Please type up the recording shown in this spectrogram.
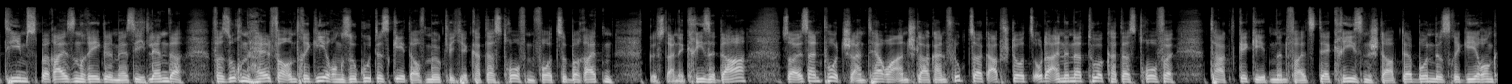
Krisenvorsorgeteams bereisen regelmäßig Länder, versuchen Helfer und Regierung so gut es geht auf mögliche Katastrophen vorzubereiten. Ist eine Krise da, sei es ein Putsch, ein Terroranschlag, ein Flugzeugabsturz oder eine Naturkatastrophe, tagt gegebenenfalls der Krisenstab der Bundesregierung,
